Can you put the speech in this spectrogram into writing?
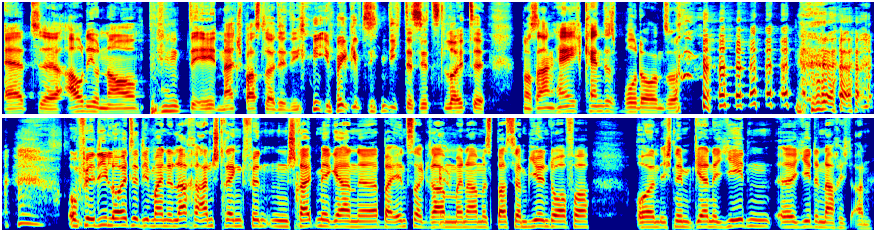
at äh, audionow.de. Nein, Spaß, Leute, die E-Mail gibt's nicht, dass jetzt Leute noch sagen, hey, ich kenne das, Bruder und so. Und für die Leute, die meine Lache anstrengend finden, schreibt mir gerne bei Instagram. Mein Name ist Bastian Bielendorfer und ich nehme gerne jeden, äh, jede Nachricht an.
